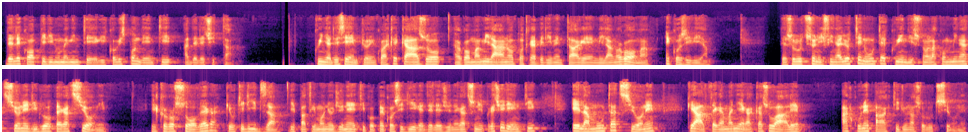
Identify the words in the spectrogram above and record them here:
delle coppie di numeri interi corrispondenti a delle città. Quindi ad esempio in qualche caso Roma-Milano potrebbe diventare Milano-Roma e così via. Le soluzioni finali ottenute quindi sono la combinazione di due operazioni, il crossover che utilizza il patrimonio genetico per così dire delle generazioni precedenti e la mutazione che altera in maniera casuale alcune parti di una soluzione.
